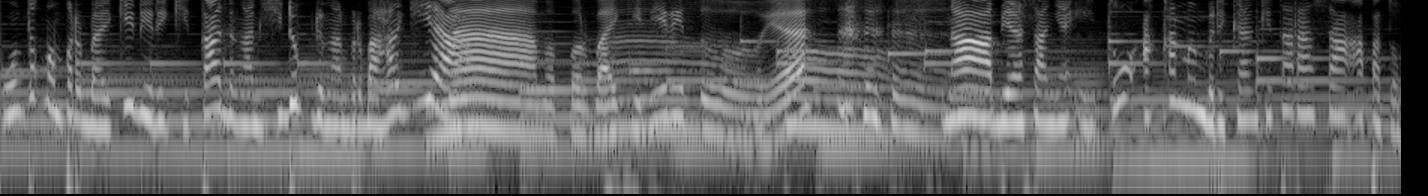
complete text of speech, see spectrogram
untuk memperbaiki diri kita dengan hidup dengan berbahagia. Nah, memperbaiki Nah, diri tuh ya. Nah biasanya itu akan memberikan kita rasa apa tuh?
